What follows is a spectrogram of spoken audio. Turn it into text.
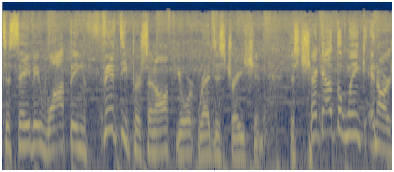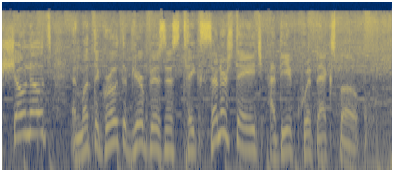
to save a whopping 50% off your registration. Just check out the link in our show notes and let the growth of your business take center stage at the Equip Expo.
